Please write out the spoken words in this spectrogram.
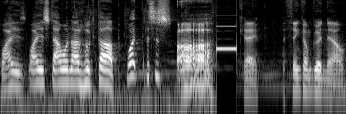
Why is why is that one not hooked up? What? This is. Ah. Okay. I think I'm good now.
